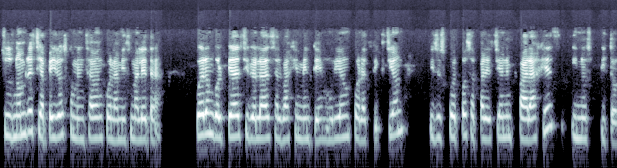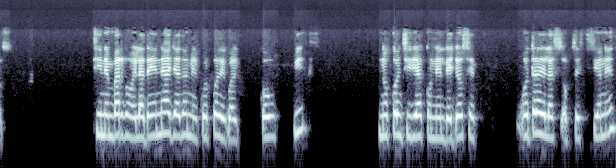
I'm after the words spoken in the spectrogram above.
Sus nombres y apellidos comenzaban con la misma letra. Fueron golpeadas y violadas salvajemente, murieron por asfixión y sus cuerpos aparecieron en parajes inhóspitos. Sin embargo, el ADN hallado en el cuerpo de Walkowicz no coincidía con el de Joseph. Otra de las obsesiones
